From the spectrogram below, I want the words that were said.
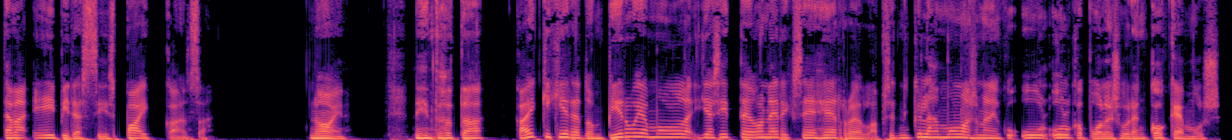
tämä ei pidä siis paikkaansa. Noin. Niin tota, kaikki kirjat on piruja mulle ja sitten on erikseen herrojen lapset. Niin kyllähän mulla on mm. semmoinen niin ulkopuolisuuden kokemus,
